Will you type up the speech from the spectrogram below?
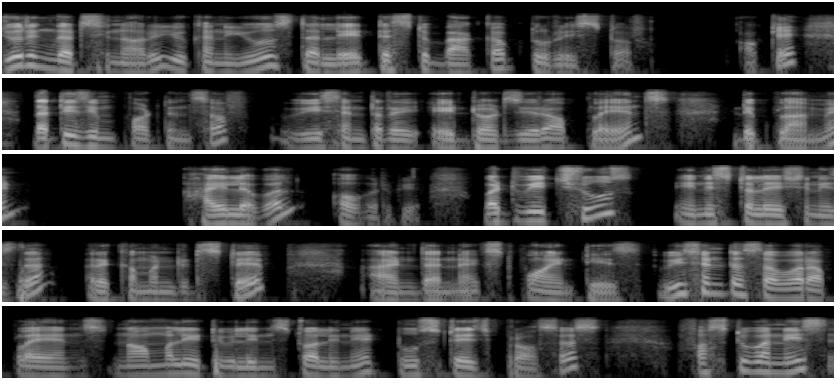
during that scenario, you can use the latest backup to restore. Okay, that is importance of vCenter 8.0 appliance deployment high level overview. But we choose installation is the recommended step. And the next point is vCenter server appliance. Normally it will install in a two stage process. First one is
